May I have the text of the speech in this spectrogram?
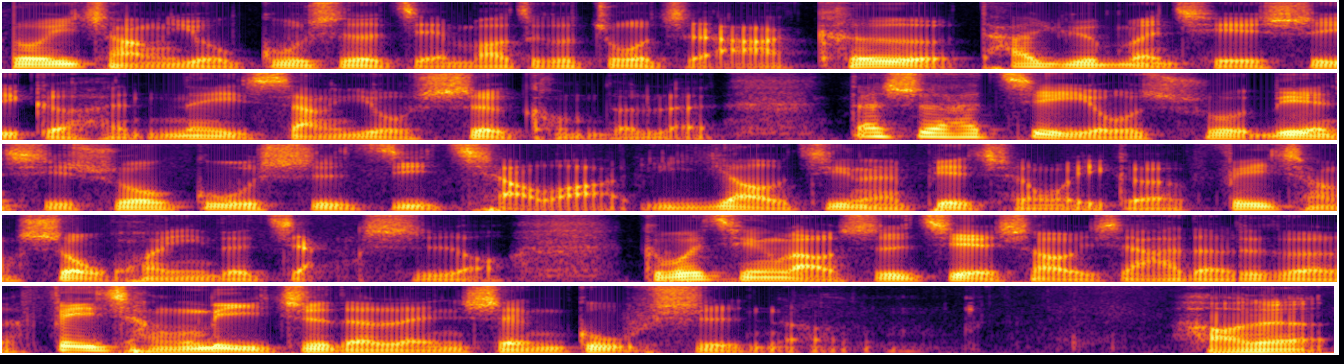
说一场有故事的简报，这个作者阿，科尔，他原本其实是一个很内向又社恐的人，但是他借由说练习说故事技巧啊，一要竟然变成为一个非常受欢迎的讲师哦。可不可以请老师介绍一下他的这个非常励志的人生故事呢？好的。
